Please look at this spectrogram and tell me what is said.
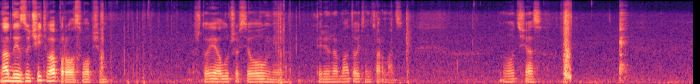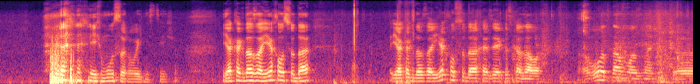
Надо изучить вопрос, в общем, что я лучше всего умею перерабатывать информацию. Вот сейчас. И мусор вынести еще. Я когда заехал сюда, я когда заехал сюда, хозяйка сказала, вот там, значит, э,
